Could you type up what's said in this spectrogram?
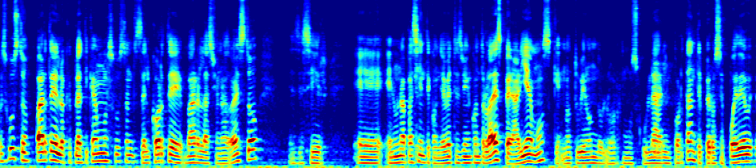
Pues justo, parte de lo que platicamos justo antes del corte va relacionado a esto, es decir, eh, en una paciente con diabetes bien controlada esperaríamos que no tuviera un dolor muscular importante, pero se puede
